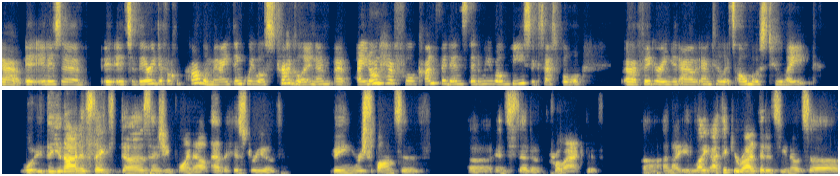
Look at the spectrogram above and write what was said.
Uh, it, it is a it, it's a very difficult problem, and I think we will struggle. And I'm, I, I don't have full confidence that we will be successful uh, figuring it out until it's almost too late. Well, the United States does, as you point out, have a history of being responsive uh, instead of proactive. Uh, and I like I think you're right that it's you know it's a uh,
